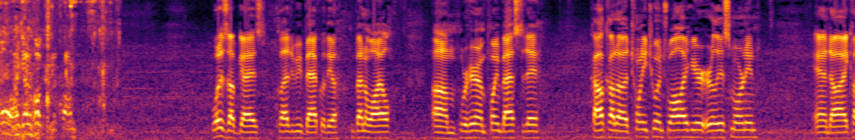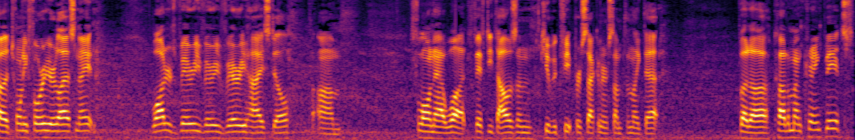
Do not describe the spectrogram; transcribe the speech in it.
Oh, I got a hook from the thumb. What is up, guys? Glad to be back with you. Been a while. Um, we're here on Point Basse today. Kyle caught a 22 inch walleye here early this morning, and uh, I caught a 24 here last night. Water's very, very, very high still. Um, flowing at what 50,000 cubic feet per second or something like that. But uh, caught them on crankbaits.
